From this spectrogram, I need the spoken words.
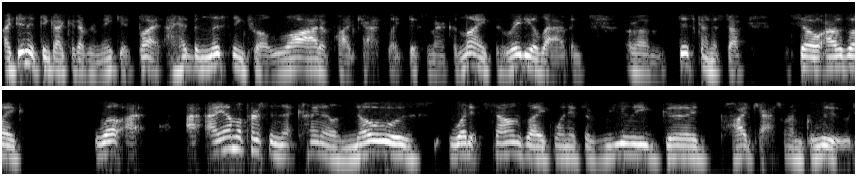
I didn't think I could ever make it, but I had been listening to a lot of podcasts like This American Life and Radiolab and um, this kind of stuff. So I was like, well, I, I, am a person that kind of knows what it sounds like when it's a really good podcast, when I'm glued.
